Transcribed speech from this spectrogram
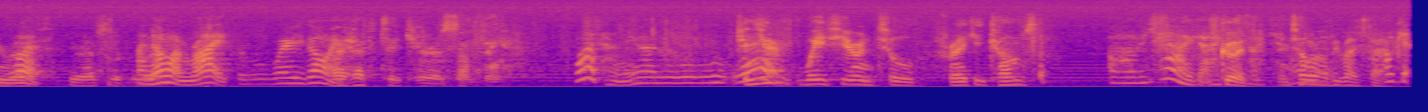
You're what? right. You're absolutely I know I'm right. but Where are you going? I have to take care of something. What, honey? I, where? Can you wait here until Frankie comes? Uh, yeah, I, I Good. I. And tell her I'll be right back. Okay,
